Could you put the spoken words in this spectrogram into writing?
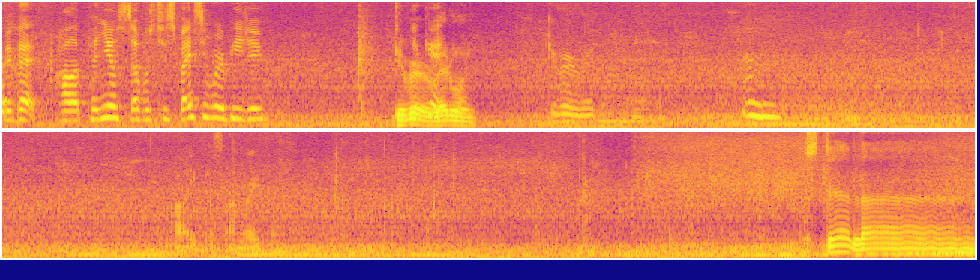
Maybe that jalapeno stuff was too spicy for her, PJ. Give her Look a at- red one. Give her a red one. Mm. I'll eat this one right there. Stella.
